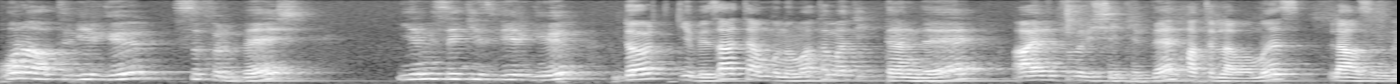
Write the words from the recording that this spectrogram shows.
16,05 28,46 4 gibi. Zaten bunu matematikten de ayrıntılı bir şekilde hatırlamamız lazımdı.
